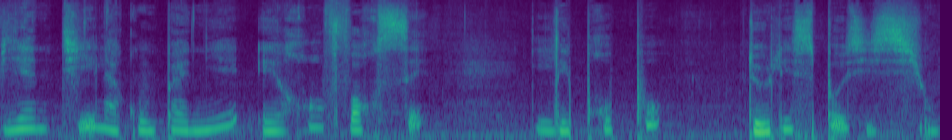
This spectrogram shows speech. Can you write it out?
viennent-ils accompagner et renforcer les propos de l'exposition.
